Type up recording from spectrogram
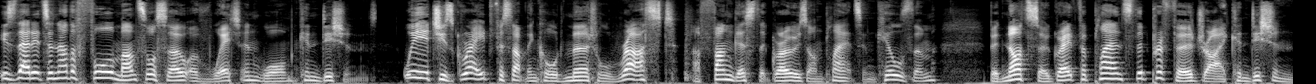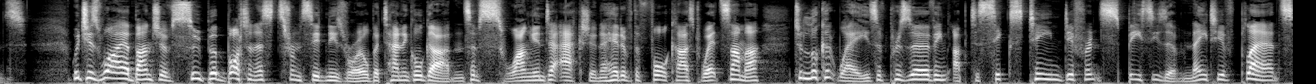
is that it's another four months or so of wet and warm conditions which is great for something called myrtle rust, a fungus that grows on plants and kills them, but not so great for plants that prefer dry conditions. Which is why a bunch of super botanists from Sydney's Royal Botanical Gardens have swung into action ahead of the forecast wet summer to look at ways of preserving up to 16 different species of native plants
